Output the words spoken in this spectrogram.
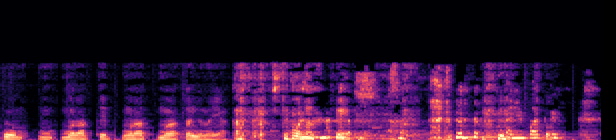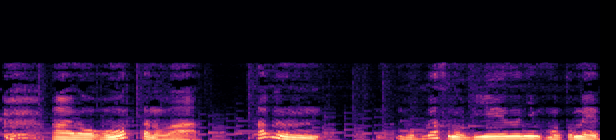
こう、ももらって、もら、もらったんじゃないや、貸してもらって。あの、思ったのは、多分、僕がその BL に求め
